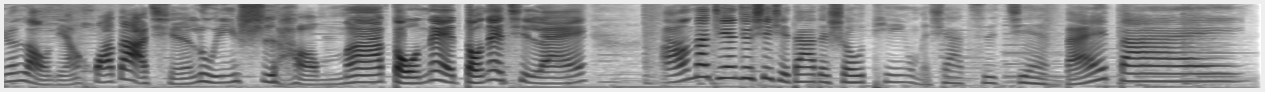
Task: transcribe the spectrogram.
因为老娘花大钱录音室好吗？抖内抖内起来！好，那今天就谢谢大家的收听，我们下次见，拜拜。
